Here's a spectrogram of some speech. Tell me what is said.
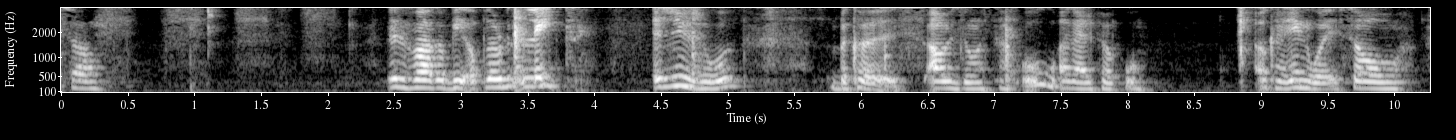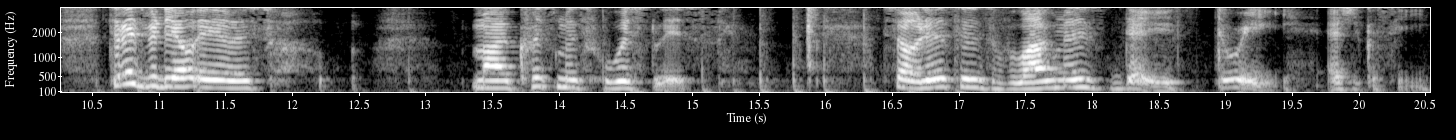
so this vlog will be uploaded late as usual because I was doing stuff. Oh, I got a pimple. Okay, anyway, so today's video is my Christmas wish list. So this is Vlogmas day three, as you can see,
